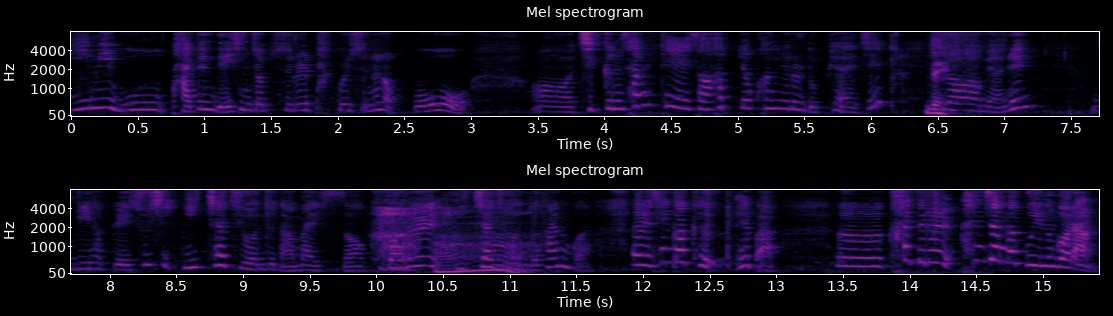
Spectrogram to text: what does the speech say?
이미 뭐 받은 내신 접수를 바꿀 수는 없고, 어, 지금 상태에서 합격 확률을 높여야지. 네. 그러면은 우리 학교에 수시 2차 지원도 남아 있어. 그거를 아. 2차 지원도 하는 거야. 아니, 생각해봐. 어, 카드를 한 장 갖고 있는 거랑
